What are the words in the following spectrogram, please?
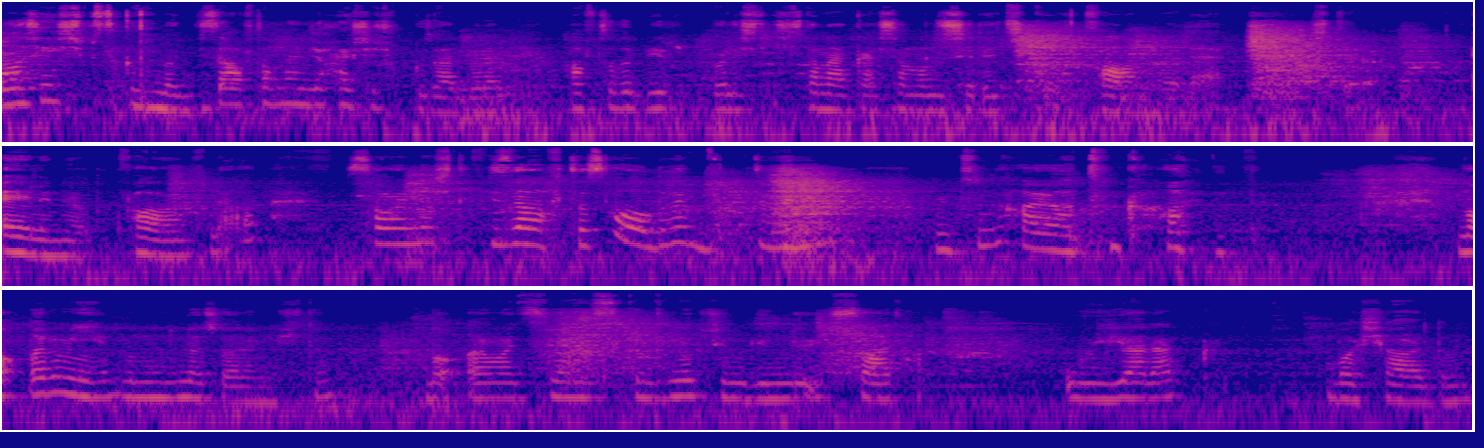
Ona şey hiçbir sıkıntım yok. Bize haftadan önce her şey çok güzel böyle. Haftada bir böyle işte işten arkadaşlarımla dışarıya çıkıyorduk falan böyle. İşte eğleniyorduk falan filan. Sonra işte vize haftası oldu ve bitti benim bütün hayatım kaydı. Notlarım iyi. Bunu dün de söylemiştim. Notlarım açısından bir yok çünkü günde 3 saat uyuyarak başardım.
